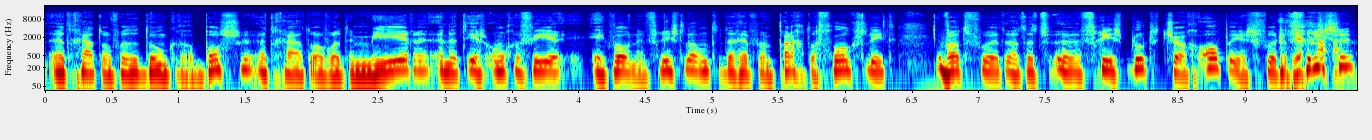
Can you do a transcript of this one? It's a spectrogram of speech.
Het gaat over de donkere bossen. Het gaat over de meren. En het is ongeveer... Ik woon in Friesland. Daar hebben we een prachtig volkslied. Wat voor dat het uh, Fries bloed op is voor de Friesen...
